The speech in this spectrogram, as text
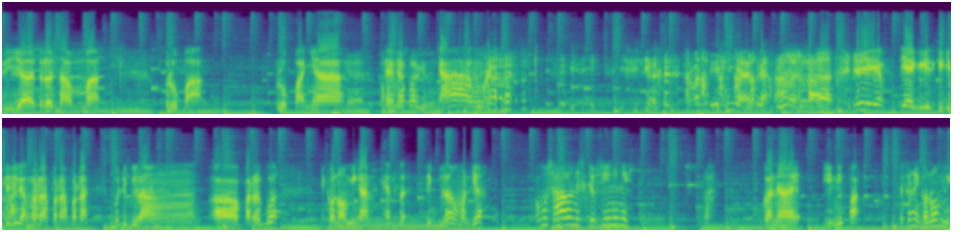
iya terus sama pelupa pelupanya Oke. Kamu Kayak- siapa gitu? ya bukan Termasuk Iya, kan dulu. Ah, Iya iya iya iya kayak gitu Pernah, juga pernah. pernah pernah. Gue dibilang eh, padahal gue ekonomi kan. Eh dibilang sama dia, kamu salah nih skripsi ini nih. Lah bukannya ini pak, saya kan ekonomi.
